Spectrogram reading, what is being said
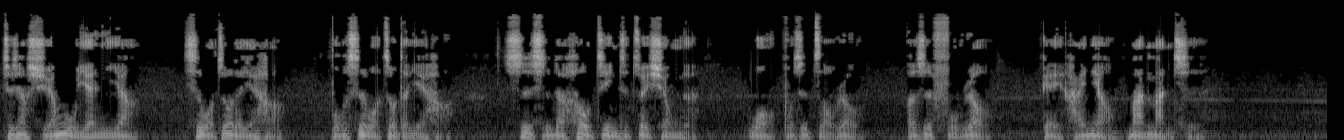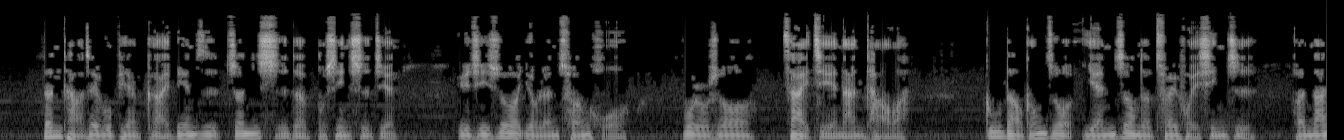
就像玄武岩一样，是我做的也好，不是我做的也好，事实的后劲是最凶的。我不是走肉，而是腐肉，给海鸟慢慢吃。灯塔这部片改编自真实的不幸事件，与其说有人存活，不如说在劫难逃啊！孤岛工作严重的摧毁心智，很难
